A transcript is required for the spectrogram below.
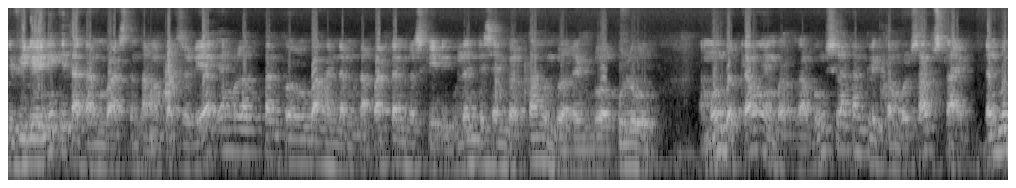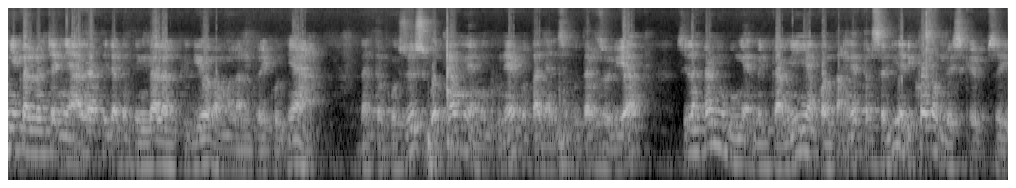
Di video ini kita akan membahas tentang empat zodiak yang melakukan perubahan dan mendapatkan rezeki di bulan Desember tahun 2020 namun buat kamu yang baru gabung silahkan klik tombol subscribe dan bunyikan loncengnya agar tidak ketinggalan video ramalan berikutnya. Dan terkhusus buat kamu yang mempunyai pertanyaan seputar zodiak silahkan hubungi admin kami yang kontaknya tersedia di kolom deskripsi.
